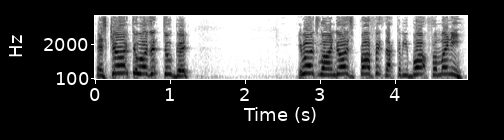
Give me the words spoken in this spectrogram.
His character wasn't too good. He was one of those prophets that could be bought for money.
